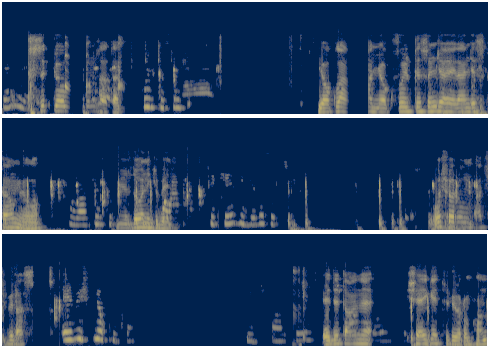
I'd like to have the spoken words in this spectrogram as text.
Seni mi? Kısık gördüm zaten. Full kısım. Yok lan yok. Full kısınca eğlencesi kalmıyor lan. Ama full kısım. Yüzde on iki benim. Çünkü videoda ses çıkıyor. Boş ver oğlum aç biraz. Ev üç blokluk var. 3, 6, Yedi tane şey getiriyorum hanım.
